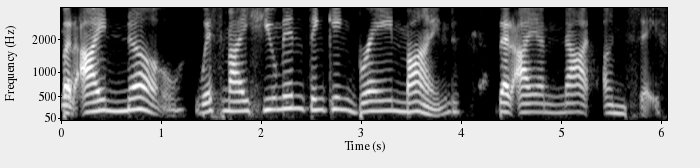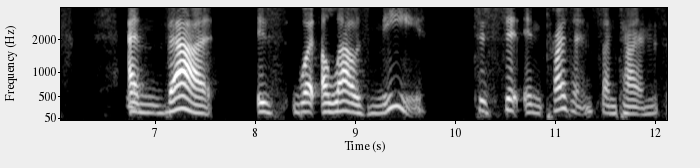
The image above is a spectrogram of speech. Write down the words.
But I know with my human thinking brain mind that I am not unsafe. And that is what allows me to sit in presence sometimes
